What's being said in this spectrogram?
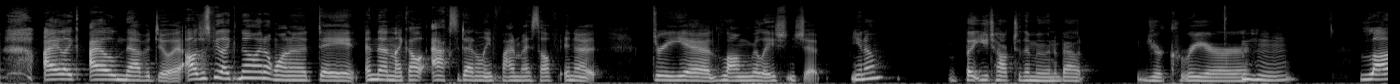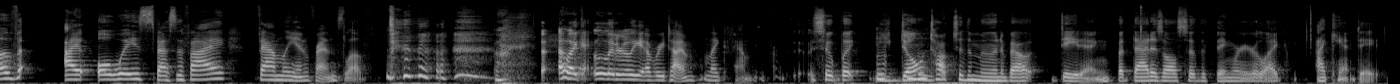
I like I'll never do it. I'll just be like, no, I don't want to date, and then like I'll accidentally find myself in a three year long relationship. You know, But you talk to the moon about your career. Mm-hmm. love. I always specify family and friends love. like literally every time, I'm like family and friends. So but you don't talk to the moon about dating, but that is also the thing where you're like, I can't date.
